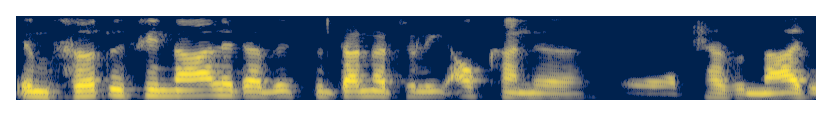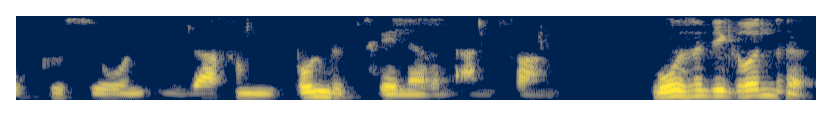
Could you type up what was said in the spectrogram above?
im Viertelfinale. Da willst du dann natürlich auch keine äh, Personaldiskussion in Sachen Bundestrainerin anfangen. Wo sind die Gründe?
